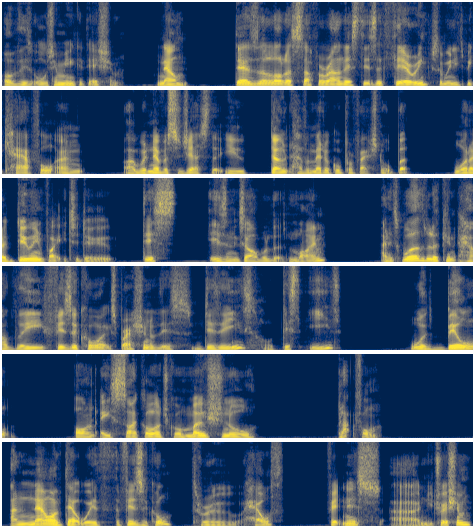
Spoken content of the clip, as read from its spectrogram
of this autoimmune condition. Now, there's a lot of stuff around this. It's a theory, so we need to be careful. And I would never suggest that you don't have a medical professional. But what I do invite you to do, this is an example that's mine. And it's worth looking at how the physical expression of this disease or disease was built on a psychological, emotional platform. And now I've dealt with the physical through health, fitness, uh, nutrition.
